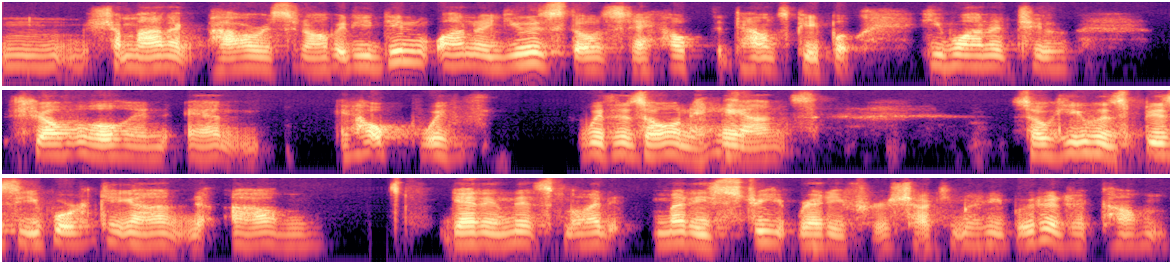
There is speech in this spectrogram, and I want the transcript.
um, shamanic powers and all, but he didn't want to use those to help the townspeople. He wanted to shovel and, and help with, with his own hands. So he was busy working on um, getting this muddy, muddy street ready for Shakyamuni Buddha to come,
